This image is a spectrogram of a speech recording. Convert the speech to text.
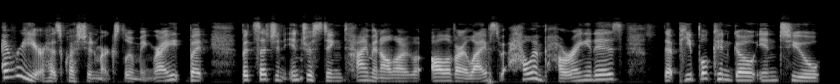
every year has question marks looming, right? But but such an interesting time in all our all of our lives, but how empowering it is that people can go into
